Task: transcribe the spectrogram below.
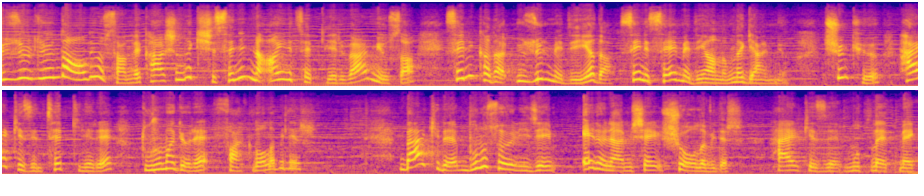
Üzüldüğünde ağlıyorsan ve karşındaki kişi seninle aynı tepkileri vermiyorsa senin kadar üzülmediği ya da seni sevmediği anlamına gelmiyor. Çünkü herkesin tepkileri duruma göre farklı olabilir. Belki de bunu söyleyeceğim en önemli şey şu olabilir. Herkesi mutlu etmek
